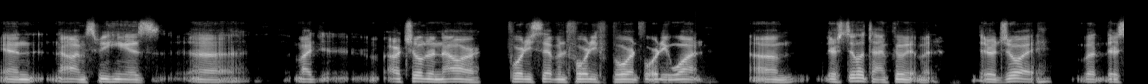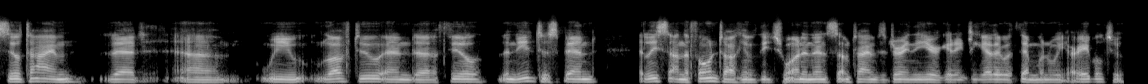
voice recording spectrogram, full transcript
And now I'm speaking as uh, my our children now are 47, 44, and 41. Um, there's still a time commitment. They're a joy, but there's still time that um, we love to and uh, feel the need to spend at least on the phone talking with each one, and then sometimes during the year getting together with them when we are able to.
